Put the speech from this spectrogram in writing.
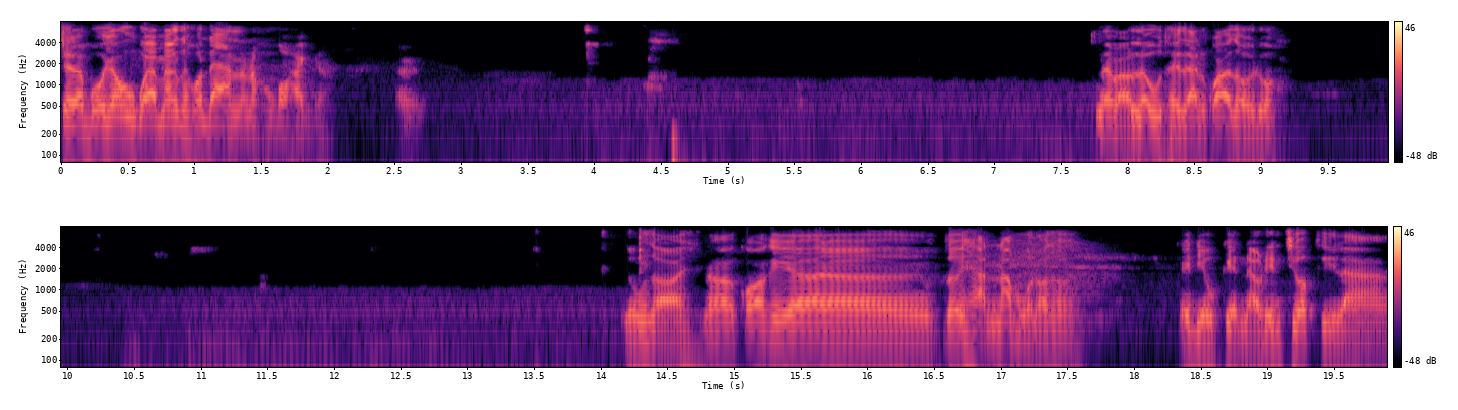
Thế là bố cháu hôm qua mang ra Honda là nó không bảo hành rồi à. Này bảo lâu thời gian quá rồi đúng không? Đúng rồi, nó có cái uh, giới hạn năm của nó thôi Cái điều kiện nào đến trước thì là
